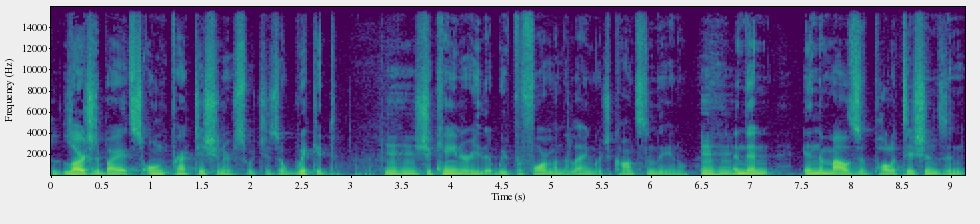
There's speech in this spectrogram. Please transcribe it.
largely by its own practitioners, which is a wicked chicanery that we perform on the language constantly. You know, and then in the mouths of politicians and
